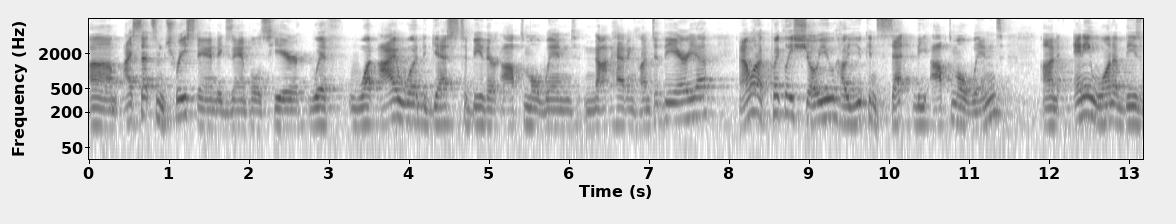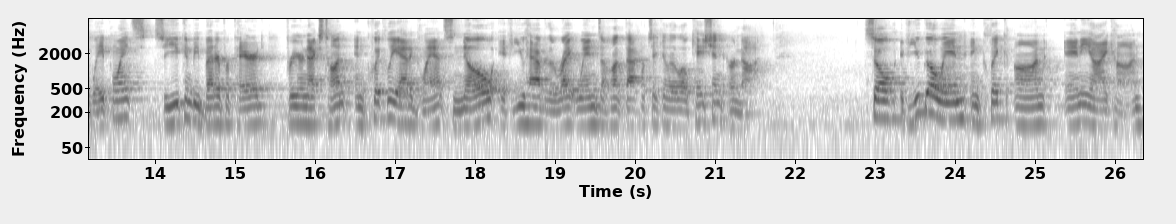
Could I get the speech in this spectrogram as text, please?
um, I set some tree stand examples here with what I would guess to be their optimal wind not having hunted the area. And I wanna quickly show you how you can set the optimal wind on any one of these waypoints so you can be better prepared for your next hunt and quickly at a glance know if you have the right wind to hunt that particular location or not. So if you go in and click on any icon,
